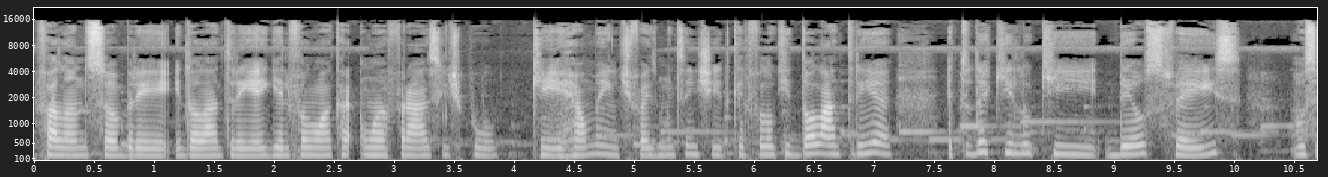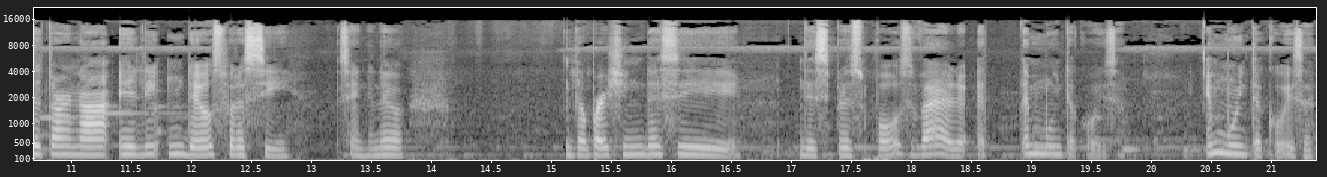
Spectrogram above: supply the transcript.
falando sobre idolatria e ele falou uma, uma frase que, tipo, que realmente faz muito sentido, que ele falou que idolatria é tudo aquilo que Deus fez você tornar ele um Deus para si. Você entendeu? Então, partindo desse, desse pressuposto, velho, é, é muita coisa. É muita coisa.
